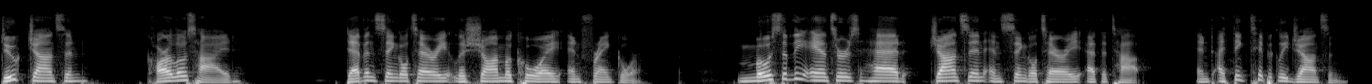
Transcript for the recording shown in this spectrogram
Duke Johnson, Carlos Hyde, Devin Singletary, LeSean McCoy, and Frank Gore. Most of the answers had Johnson and Singletary at the top, and I think typically Johnson.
